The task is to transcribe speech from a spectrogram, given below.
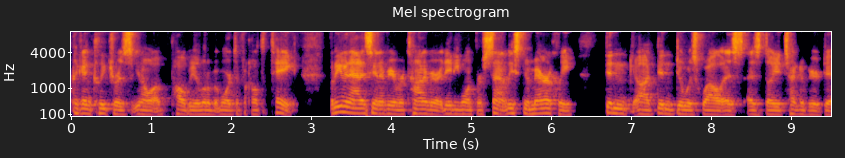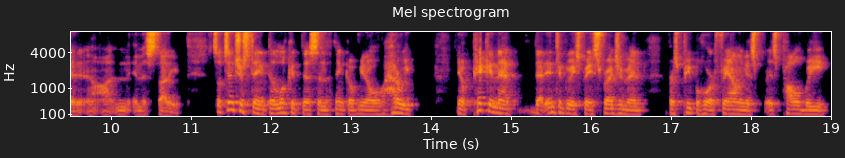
Again, Kaletra is, you know, probably a little bit more difficult to take. But even Atazanavir, Ritonavir at 81%, at least numerically, didn't uh, didn't do as well as as dolutegravir did in, in the study. So it's interesting to look at this and to think of you know how do we you know picking that that integrase based regimen versus people who are failing is is probably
